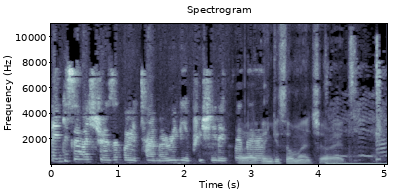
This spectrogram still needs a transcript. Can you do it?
Thank you so much, Tresor, for your time. I really appreciate it. All right, thank you so much. All right.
